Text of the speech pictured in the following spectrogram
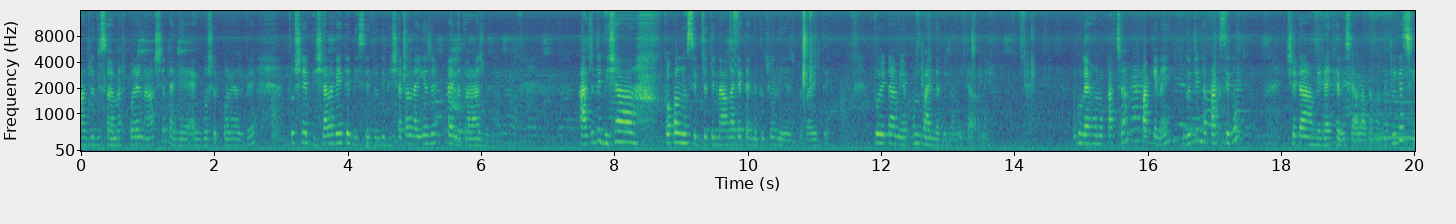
আর যদি ছয় মাস পরে না আসে, তাহলে এক বছর পরে আসবে। তো সে ভিসা লাগাইতে দিছে, যদি ভিসাটা লাগে যায়, তাহলে তো আর আসবে না। আর যদি ভিসা কপাল নসিব যদি না লাগে, তাহলে তো চলে আসবে বাড়িতে। তো এটা আমি এখন বাইন্দা দিলাম এই কারণে। এগুলো এখনও কাঁচা, পাকে নাই। দুই তিনটা পাকছিল সেটা আমি রেখে দিছি আলাদাভাবে, ঠিক আছে?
